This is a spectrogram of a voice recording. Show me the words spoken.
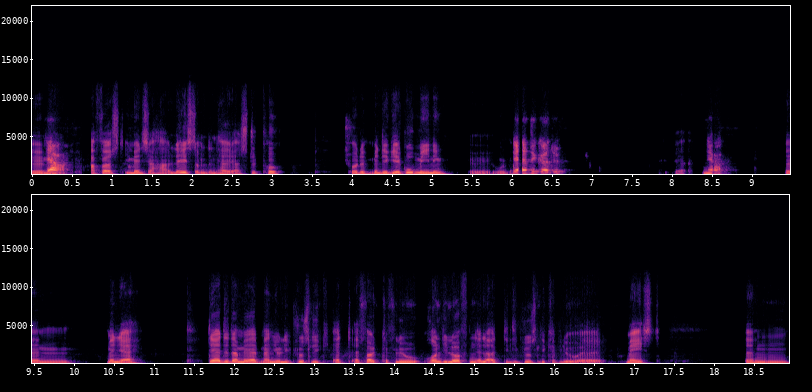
Øhm, ja. Og først, imens jeg har læst om den her, jeg har stødt på, på det. Men det giver god mening. Øh, ja, det gør det. Ja. ja. Øhm, men ja, det er det der med, at man jo lige pludselig, at, at folk kan flyve rundt i luften, eller at de lige pludselig kan blive øh, mast. Øhm,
